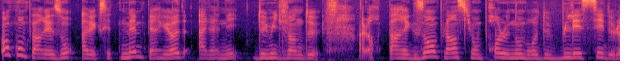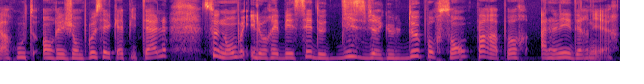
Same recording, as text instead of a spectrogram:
en comparaison avec cette même période à l'année 2022. Alors par exemple, hein, si on prend le nombre de blessés de la route en région Bruxelles-Capitale, ce nombre, il aurait baissé de 10,2% par rapport à l'année dernière.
